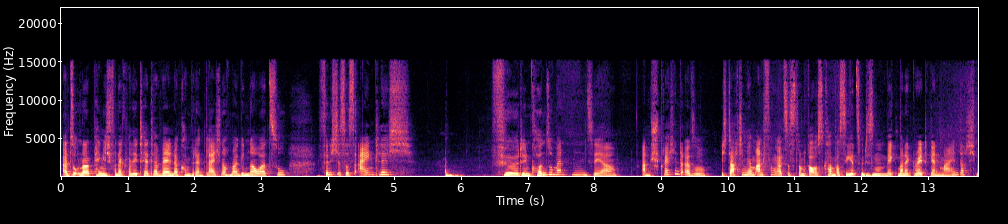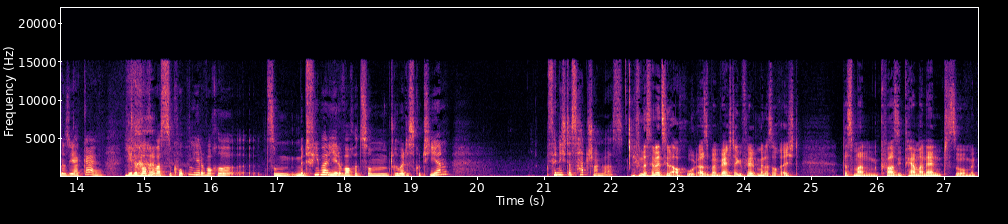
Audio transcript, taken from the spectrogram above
Also unabhängig von der Qualität der Wellen, da kommen wir dann gleich nochmal genauer zu. Finde ich, ist es eigentlich für den Konsumenten sehr ansprechend. Also ich dachte mir am Anfang, als es dann rauskam, was sie jetzt mit diesem Make Money Great Again meinen, dachte ich mir so, ja geil. Jede Woche was zu gucken, jede Woche äh, zum Mitfiebern, jede Woche zum drüber diskutieren. Finde ich, das hat schon was. Ich finde das tendenziell auch gut. Also beim Wächter gefällt mir das auch echt, dass man quasi permanent so mit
